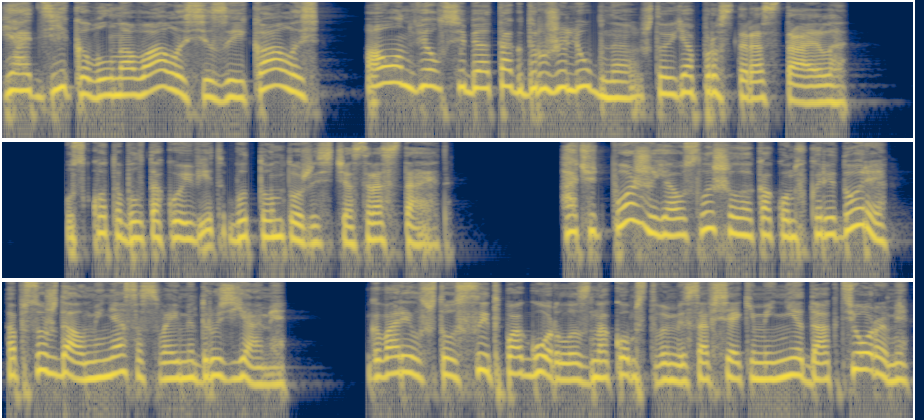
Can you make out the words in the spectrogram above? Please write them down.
Я дико волновалась и заикалась, а он вел себя так дружелюбно, что я просто растаяла. У Скотта был такой вид, будто он тоже сейчас растает. А чуть позже я услышала, как он в коридоре обсуждал меня со своими друзьями. Говорил, что сыт по горло знакомствами со всякими недоактерами,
